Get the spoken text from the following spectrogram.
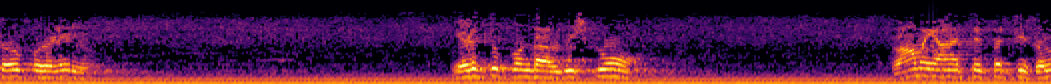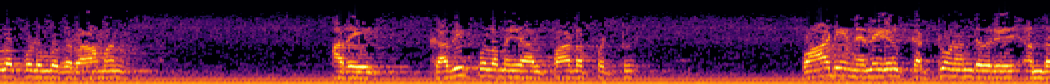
தொகுப்புகளில் எடுத்துக்கொண்டால் விஷ்ணு. ராமயானத்தை பற்றி சொல்லப்படும் போது ராமன் அதை கவிப்புலமையால் பாடப்பட்டு பாடிய நிலைகள் கற்றுணர்ந்தவரே அந்த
